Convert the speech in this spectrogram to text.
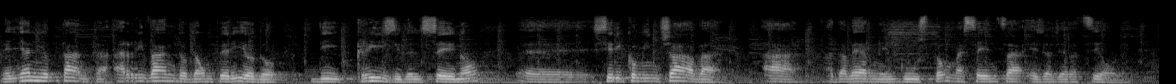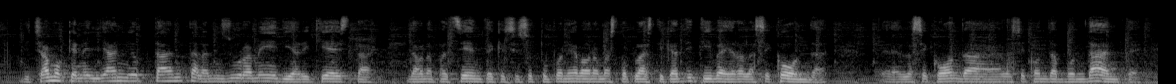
Negli anni Ottanta, arrivando da un periodo di crisi del seno, eh, si ricominciava a, ad averne il gusto, ma senza esagerazione. Diciamo che negli anni Ottanta la misura media richiesta da una paziente che si sottoponeva a una mastoplastica additiva era la seconda, eh, la seconda, la seconda abbondante.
